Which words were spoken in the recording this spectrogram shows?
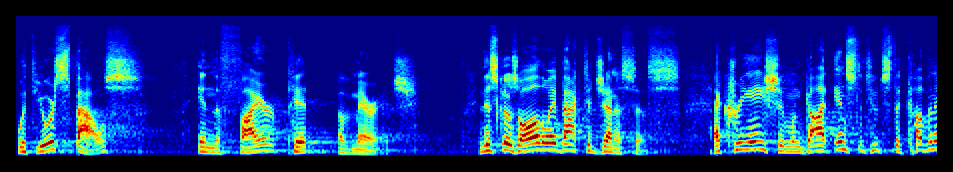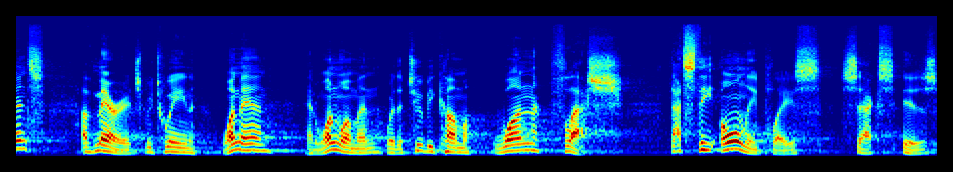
with your spouse in the fire pit of marriage. And this goes all the way back to Genesis. At creation, when God institutes the covenant of marriage between one man and one woman, where the two become one flesh, that's the only place sex is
